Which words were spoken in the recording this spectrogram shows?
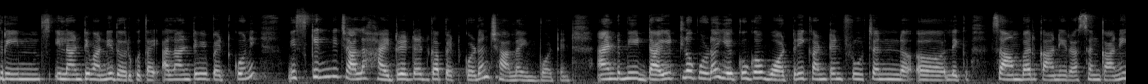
క్రీమ్స్ ఇలాంటివన్నీ దొరుకుతాయి. అలాంటివి పెట్టుకొని మీ స్కిన్ని చాలా హైడ్రేటెడ్గా పెట్టుకోవడం చాలా ఇంపార్టెంట్. అండ్ మీ డైట్లో కూడా ఎక్కువగా watery content fruits and like sambar కానీ రసం కానీ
